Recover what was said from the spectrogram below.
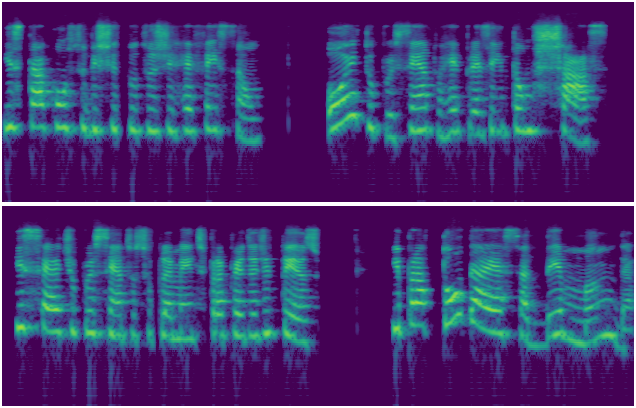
está com substitutos de refeição. 8% representam chás e 7% suplementos para perda de peso. E para toda essa demanda,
